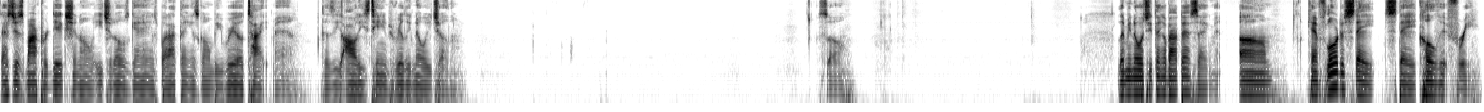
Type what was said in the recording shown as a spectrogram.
that's just my prediction on each of those games. But I think it's gonna be real tight, man because all these teams really know each other. So, let me know what you think about that segment. Um, can Florida State stay COVID free?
